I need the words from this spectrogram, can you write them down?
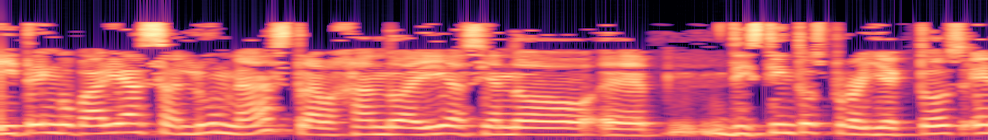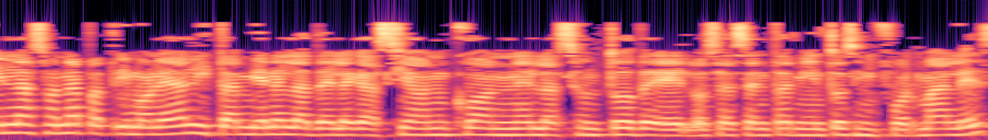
y tengo varias alumnas trabajando ahí haciendo eh, distintos proyectos en la zona patrimonial y también en la delegación con el asunto de los asentamientos informales.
